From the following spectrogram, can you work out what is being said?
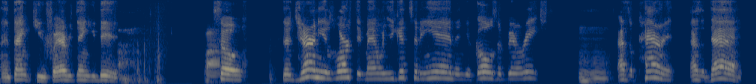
and thank you for everything you did." Wow. So the journey is worth it, man. When you get to the end and your goals have been reached, mm-hmm. as a parent, as a dad,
